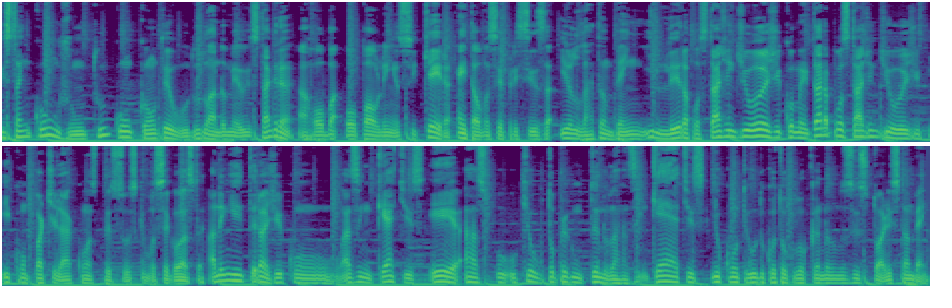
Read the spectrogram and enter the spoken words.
está em conjunto com o conteúdo lá do meu Instagram, arroba o Paulinho Siqueira. Então você precisa ir lá também e ler a postagem de hoje, comentar a postagem de hoje e compartilhar com as pessoas que você gosta. Além de interagir com as enquetes e as, o, o que eu tô perguntando lá nas enquetes e o conteúdo que eu tô colocando nos stories também.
